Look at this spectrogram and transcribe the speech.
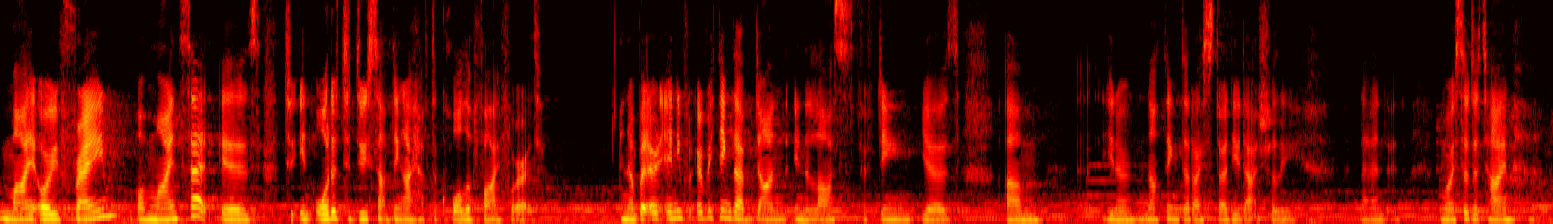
my own frame or mindset is to, in order to do something, I have to qualify for it. You know, but any, everything that I've done in the last 15 years, um, you know, nothing that I studied actually landed most of the time.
